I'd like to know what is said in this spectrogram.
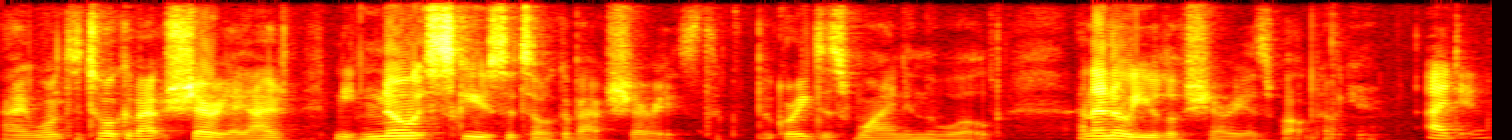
I want to talk about sherry. I need no excuse to talk about sherry. It's the greatest wine in the world, and I know you love sherry as well, don't you? I do.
